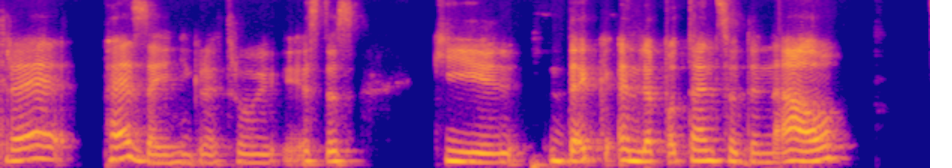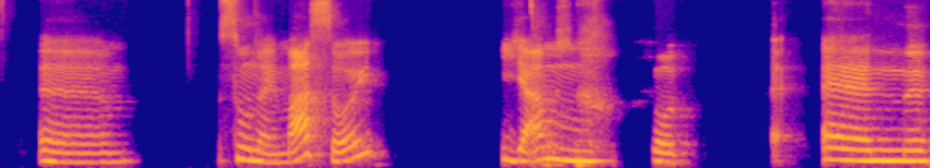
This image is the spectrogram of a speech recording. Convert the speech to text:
tre pezaj nigraj truoj estas kiel dek en la potenco de naŭ eh, sunaj masoj jam do, en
